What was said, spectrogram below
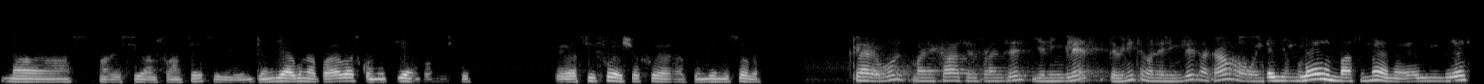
más parecido al francés y entendía algunas palabras con el tiempo, pero así fue, yo fui aprendiendo solo. Claro, vos manejabas el francés y el inglés, ¿te viniste con el inglés acá o El inglés más o menos, el inglés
